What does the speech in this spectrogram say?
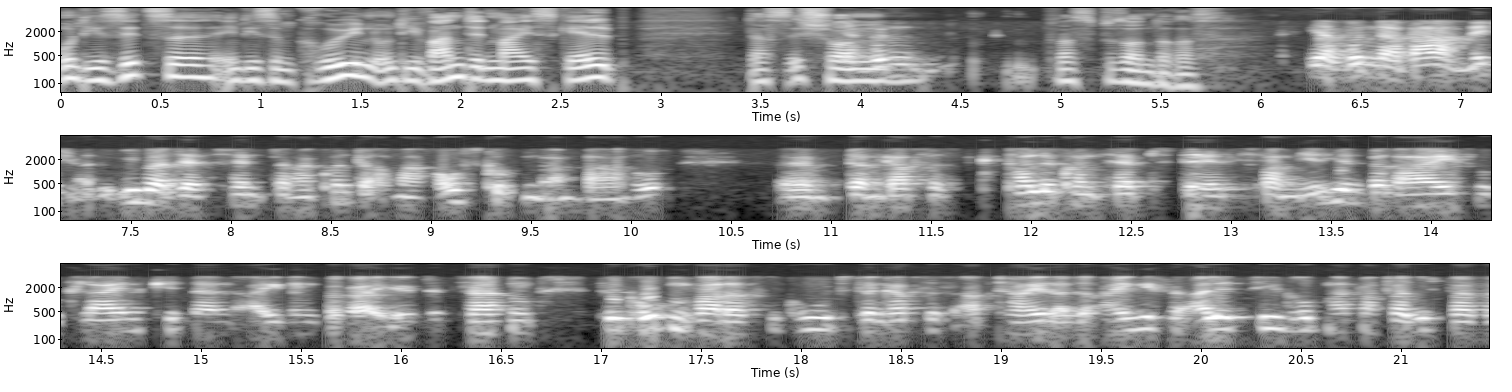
und die Sitze in diesem Grün und die Wand in maisgelb. Das ist schon ja, was Besonderes. Ja, wunderbar, nicht? Also Übersetzfenster, man konnte auch mal rausgucken am Bahnhof. Ähm, dann gab es das tolle Konzept des Familienbereichs, wo Kleinkindern einen eigenen Bereich hatten. Für Gruppen war das gut. Dann gab es das Abteil. Also eigentlich für alle Zielgruppen hat man versucht, was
